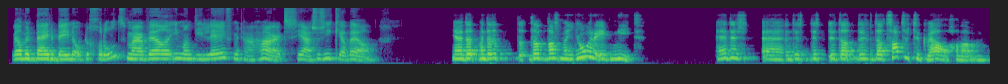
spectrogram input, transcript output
Wel met beide benen op de grond, maar wel iemand die leeft met haar hart. Ja, zo zie ik jou wel. ja dat, maar dat, dat, dat was mijn jongere ik niet. Dus, uh, dus, dus, dus, dat, dus dat zat er natuurlijk wel gewoon.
